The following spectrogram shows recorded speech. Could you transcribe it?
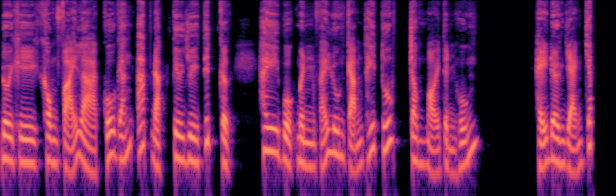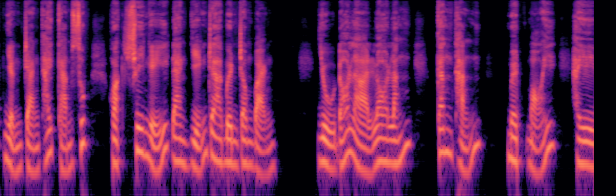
đôi khi không phải là cố gắng áp đặt tư duy tích cực hay buộc mình phải luôn cảm thấy tốt trong mọi tình huống. Hãy đơn giản chấp nhận trạng thái cảm xúc hoặc suy nghĩ đang diễn ra bên trong bạn. Dù đó là lo lắng, căng thẳng, mệt mỏi hay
